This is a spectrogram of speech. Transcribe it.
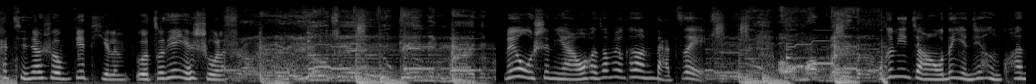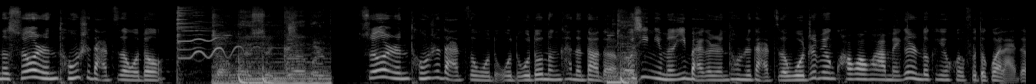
看钱教说别提了，我昨天也输了。没有无视你啊，我好像没有看到你打字哎。我跟你讲，我的眼睛很宽的，所有人同时打字我都，所有人同时打字我都我我都能看得到的。不信你们一百个人同时打字，我这边夸夸夸，每个人都可以回复得过来的。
